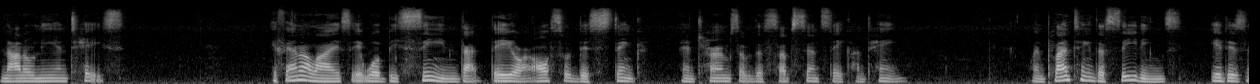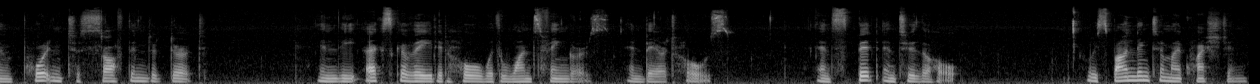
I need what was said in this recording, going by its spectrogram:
not only in taste, if analyzed, it will be seen that they are also distinct in terms of the substance they contain. When planting the seedlings, it is important to soften the dirt in the excavated hole with one's fingers and bare toes and spit into the hole. Responding to my question,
